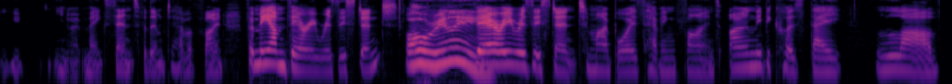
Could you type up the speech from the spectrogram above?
you you know it makes sense for them to have a phone. For me, I'm very resistant, oh really very resistant to my boys having phones, only because they love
